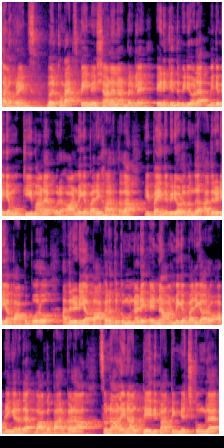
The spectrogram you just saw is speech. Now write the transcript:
ஹலோ ஃப்ரெண்ட்ஸ் வெல்கம் பேக் ஸ்பெயினிஷான நண்பர்களே. எனக்கு இந்த வீடியோவில் மிக மிக முக்கியமான ஒரு ஆன்மீக பரிகாரத்தை தான் இப்போ இந்த வீடியோவில் வந்து அதிரடியாக பார்க்க போகிறோம் அதிரடியாக பார்க்கறதுக்கு முன்னாடி என்ன ஆன்மீக பரிகாரம் அப்படிங்கிறத வாங்க பார்க்கலாம். ஸோ நாளை நாள் தேதி பார்த்தீங்கன்னு வச்சுக்கோங்களேன்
